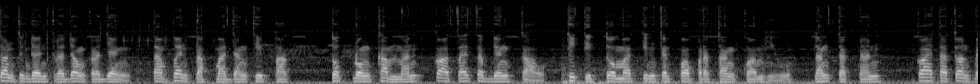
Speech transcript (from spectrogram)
จ้อนจึงเดินกระย่องกระแยงตามเพื่อนกลับมายังที่พัก ตกลงค่ำนั้นก็อาศัยเสบียงเก่า ที่ติดตัวมากินกันพอประทังความหิว หลังจากนั้นก็ให้ตาจ้อนไป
